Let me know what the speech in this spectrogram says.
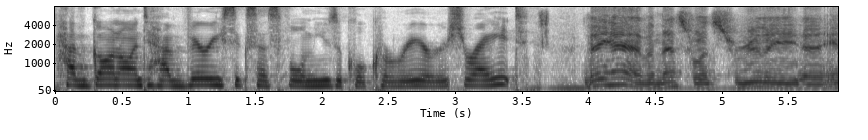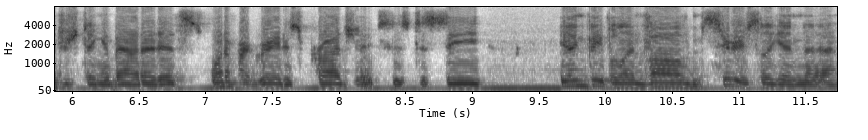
have gone on to have very successful musical careers, right? They have, and that's what's really uh, interesting about it. It's one of our greatest projects is to see young people involved seriously in uh,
